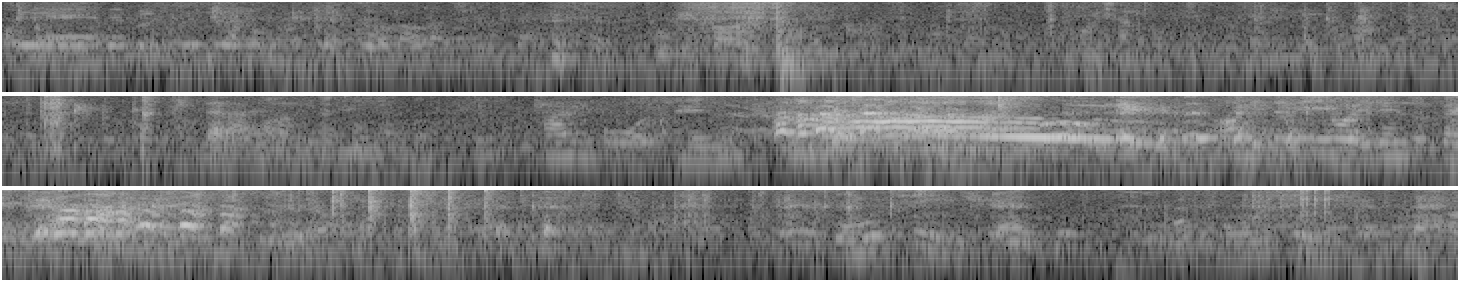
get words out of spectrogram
OK，先做老板去做面包。我想过。再来。潘伯君。好，你是第一位，先准备。吴庆全。吴庆全在吗？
